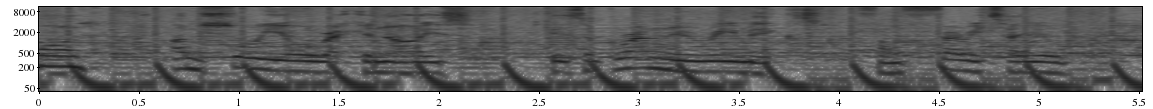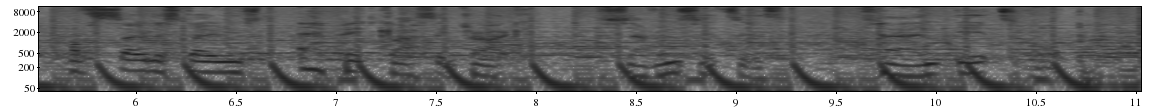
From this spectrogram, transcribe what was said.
One, I'm sure you'll recognise. It's a brand new remix from Ferry Tayle of Solarstone's epic classic track, Seven Cities. Turn it up.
